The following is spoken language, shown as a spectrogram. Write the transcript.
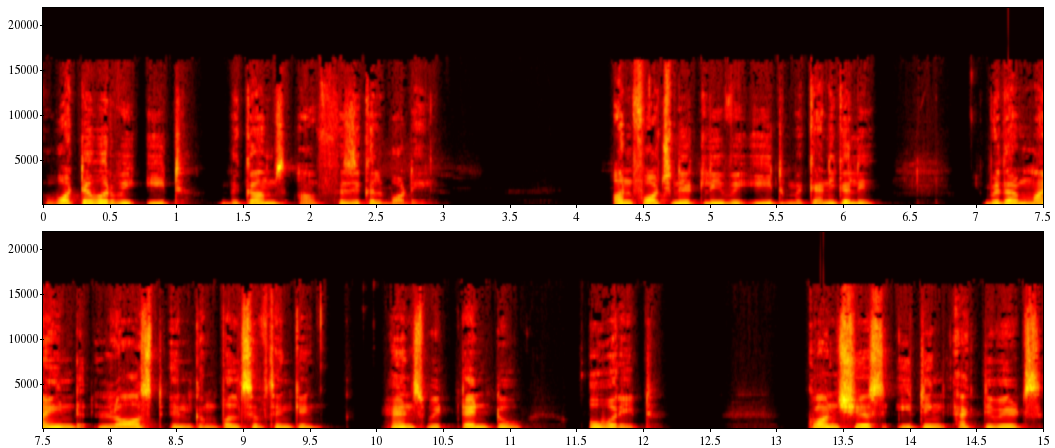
Whatever we eat becomes our physical body. Unfortunately, we eat mechanically with our mind lost in compulsive thinking, hence, we tend to overeat. Conscious eating activates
